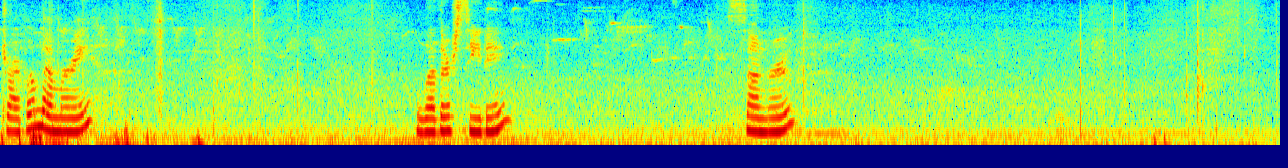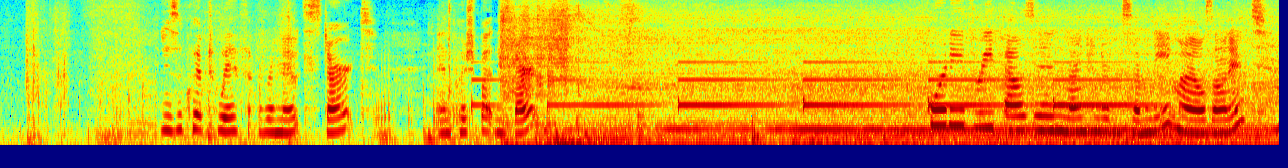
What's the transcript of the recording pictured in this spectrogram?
Driver memory, leather seating, sunroof, It is equipped with remote start and push button start. 43,978 miles on it.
